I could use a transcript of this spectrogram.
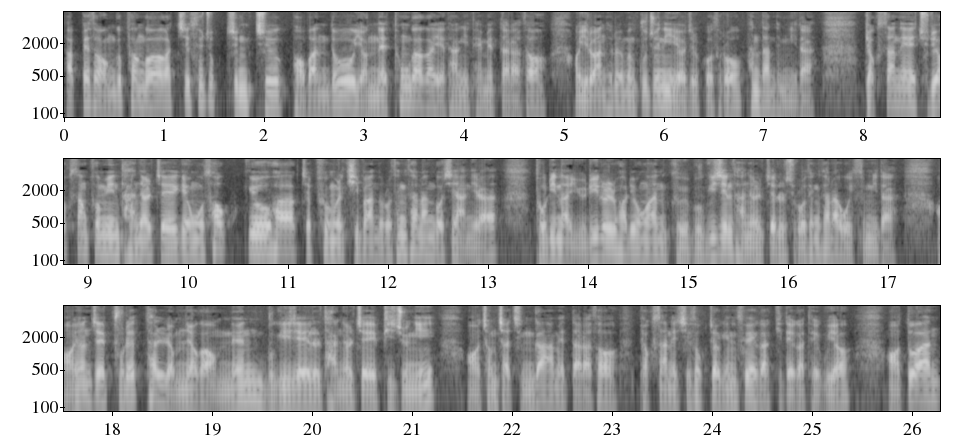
앞에서 언급 언급한 것과 같이 수직 증축 법안도 연내 통과가 예상이 됨에 따라서 어, 이러한 흐름은 꾸준히 이어질 것으로 판단됩니다. 벽산의 주력 상품인 단열재의 경우 석유화학 제품을 기반으로 생산한 것이 아니라 돌이나 유리를 활용한 그 무기질 단열재를 주로 생산하고 있습니다. 어, 현재 불에 탈 염려가 없는 무기질 단열재의 비중이 어, 점차 증가함에 따라서 벽산의 지속적인 수혜가 기대가 되고요. 어, 또한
